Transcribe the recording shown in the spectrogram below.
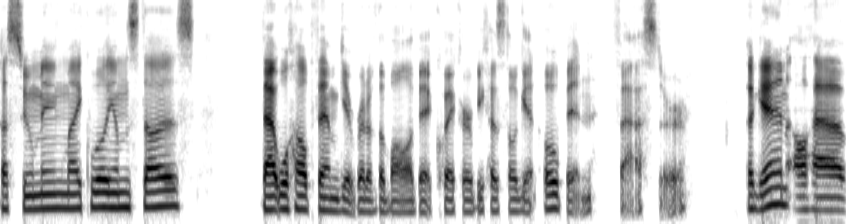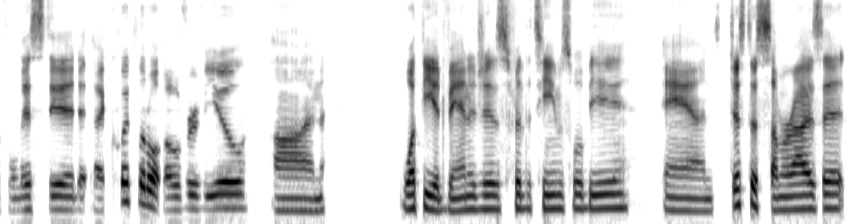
assuming Mike Williams does, that will help them get rid of the ball a bit quicker because they'll get open faster. Again, I'll have listed a quick little overview on what the advantages for the teams will be. And just to summarize it,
